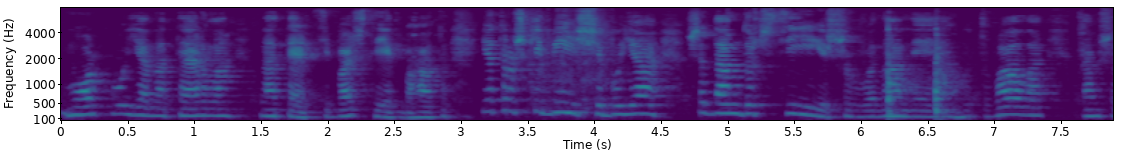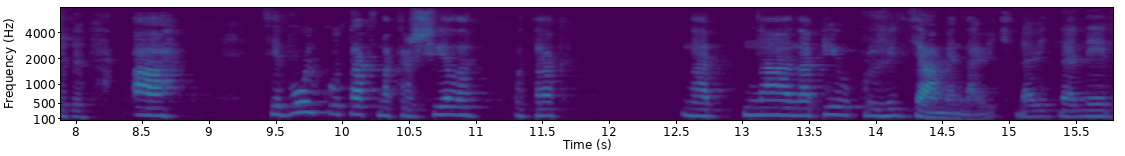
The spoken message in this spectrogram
Моркву я натерла на терці. Бачите, як багато. Я трошки більше, бо я ще дам дочці, щоб вона не готувала. Там ще... А цибульку так накрошила, отак на, на, на півкружильцями навіть. Навіть на не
